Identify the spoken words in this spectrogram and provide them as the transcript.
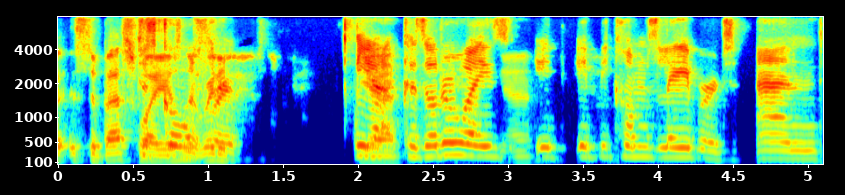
it's the best just way isn't it really it. yeah because yeah, otherwise yeah. it, it becomes labored and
